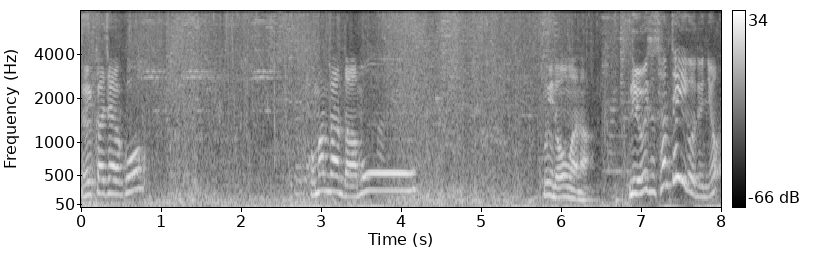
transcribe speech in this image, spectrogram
여기까지 하고 도망간다 뭐 돈이 너무 많아. 근데 여기서 선택이거든요?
